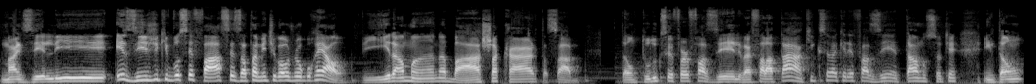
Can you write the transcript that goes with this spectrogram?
mas ele exige que você faça exatamente igual ao jogo real. Vira a mana, baixa a carta, sabe? Então, tudo que você for fazer, ele vai falar, tá, o que, que você vai querer fazer, tal, não sei o quê. Então,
